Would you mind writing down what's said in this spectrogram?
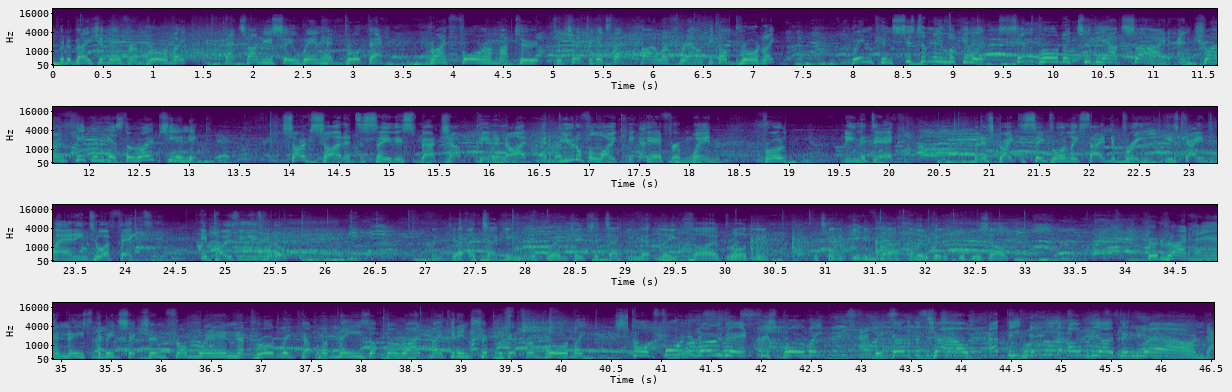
Good evasion there from Broadley. That time you see Wen had brought that right forearm up to protect against that high left round kick of Broadley. Wen consistently looking to send Broadley to the outside and try and keep him against the ropes here, Nick. So excited to see this matchup here tonight. And a beautiful low kick there from Wen. Broadley hitting the deck. But it's great to see Broadley starting to bring his game plan into effect, imposing his will. I think uh, attacking, if Wen keeps attacking that lead thigh Broadley, it's going to give him uh, a little bit of good result. Good right hand, knees to the midsection from Wen. Broadley, couple of knees off the right, make it in triplicate from Broadley. Scored four in a row there, Chris Broadley. And we go to the towels at the end of the opening round.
